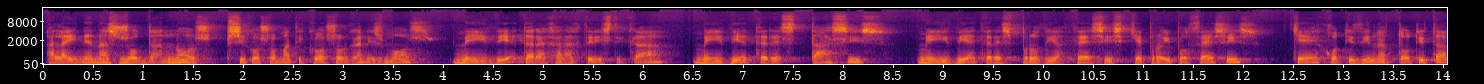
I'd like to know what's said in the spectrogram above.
αλλά είναι ένας ζωντανός ψυχοσωματικός οργανισμός με ιδιαίτερα χαρακτηριστικά, με ιδιαίτερες τάσεις, με ιδιαίτερες προδιαθέσεις και προϋποθέσεις και έχω τη δυνατότητα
